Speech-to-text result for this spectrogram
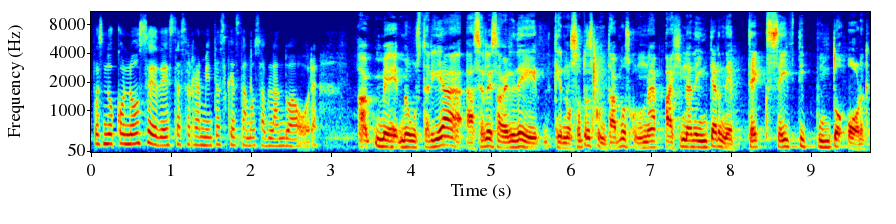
pues no conoce de estas herramientas que estamos hablando ahora. Ah, me, gustaría hacerles saber de que nosotros contamos con una página de internet, techsafety.org,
